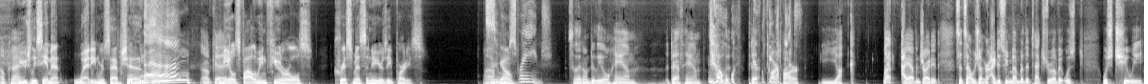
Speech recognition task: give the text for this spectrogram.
Okay. You usually see them at wedding receptions, Okay. meals following funerals, Christmas, and New Year's Eve parties. There so you go. strange. So they don't do the old ham, the death ham. No, the death tartar. not. Yuck. But I haven't tried it since I was younger. I just remember the texture of it was was chewy.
